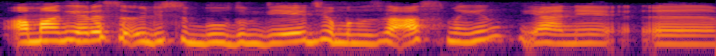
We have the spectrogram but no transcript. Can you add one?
aman yarasa ölüsü buldum diye camınıza asmayın. Yani e,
